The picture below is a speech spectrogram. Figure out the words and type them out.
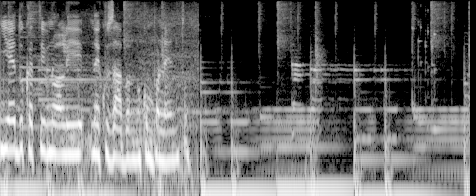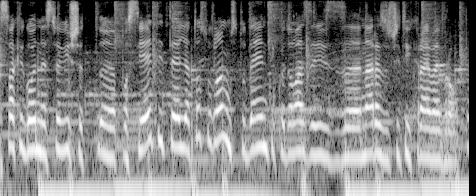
i edukativnu, ali i neku zabavnu komponentu. Svake godine sve više e, posjetitelja, to su uglavnom studenti koji dolaze iz e, najrazličitih krajeva Europe.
